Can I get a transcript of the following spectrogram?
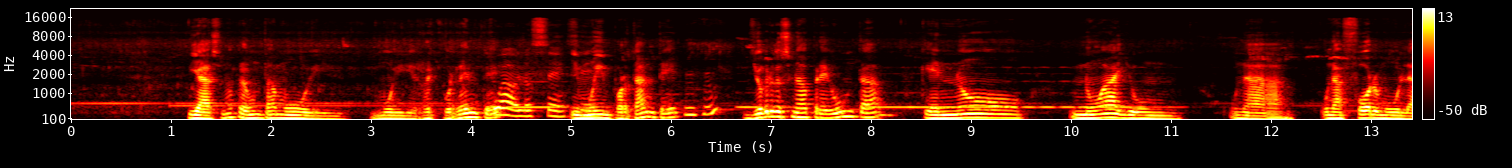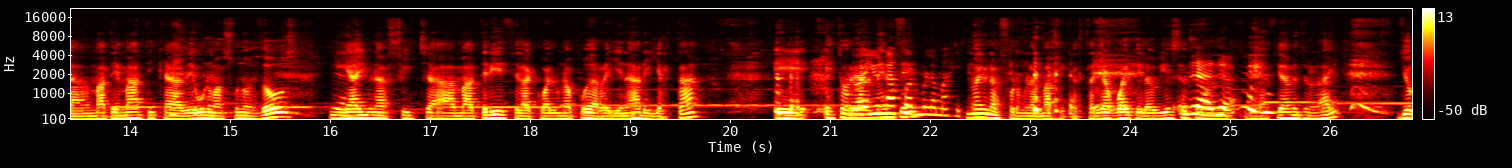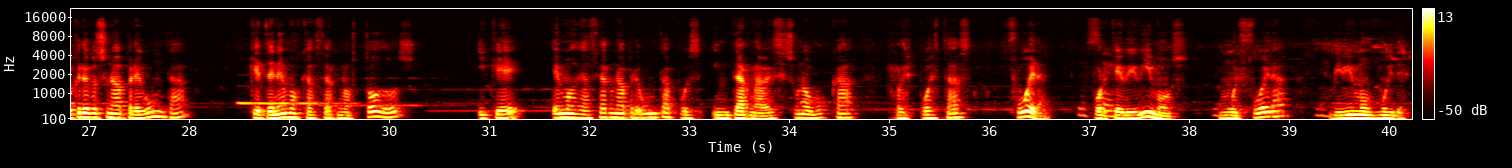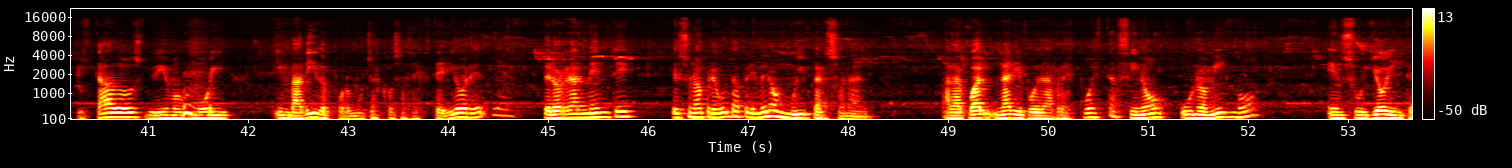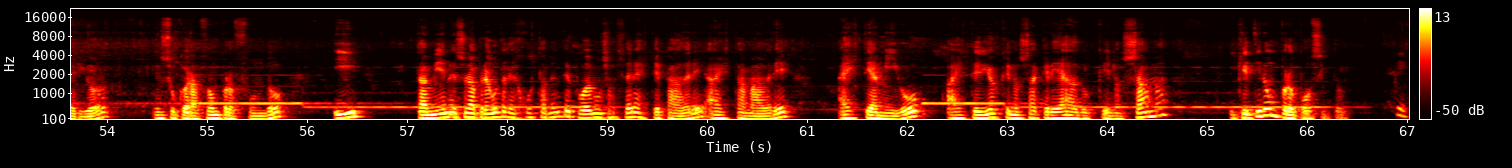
Ya, es una pregunta muy, muy recurrente wow, lo sé, y muy importante. Yo creo que es una pregunta que no, no hay un, una, una fórmula matemática de 1 más 1 es 2, ni hay una ficha matriz de la cual uno pueda rellenar y ya está. Eh, esto no hay una fórmula mágica. No hay una fórmula mágica. Estaría guay que la hubiese, pero desgraciadamente no la hay. Yo creo que es una pregunta que tenemos que hacernos todos y que hemos de hacer una pregunta pues interna. A veces uno busca respuestas fuera, porque vivimos muy fuera, vivimos muy despistados, vivimos muy invadidos por muchas cosas exteriores, pero realmente es una pregunta primero muy personal, a la cual nadie puede dar respuesta sino uno mismo en su yo interior, en su corazón profundo y también es una pregunta que justamente podemos hacer a este padre, a esta madre, a este amigo, a este Dios que nos ha creado, que nos ama y que tiene un propósito.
